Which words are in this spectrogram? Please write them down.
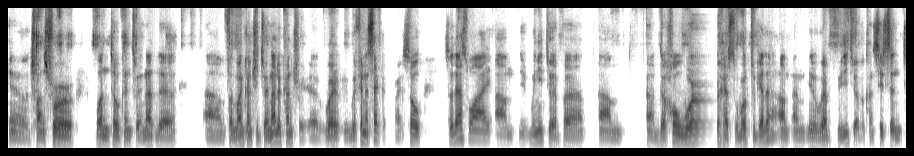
you know transfer one token to another um, from one country to another country where within a second, right? So so that's why um, we need to have um, uh, the whole world has to work together, um, and you know we, have, we, need to have a consistent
